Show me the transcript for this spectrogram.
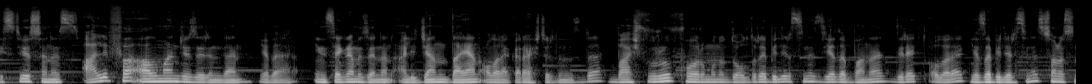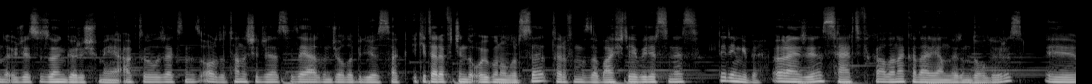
istiyorsanız Alfa Almanca üzerinden ya da Instagram üzerinden Alican Dayan olarak araştırdığınızda başvuru formunu doldurabilirsiniz ya da bana direkt olarak yazabilirsiniz. Sonrasında ücretsiz ön görüşmeye aktarılacaksınız. Orada tanışacağız. Size yardımcı olabiliyorsak, iki taraf için de uygun olursa tarafımızda başlayabilirsiniz. Dediğim gibi öğrencilerin sertifika alana kadar yanlarında oluyoruz. E,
